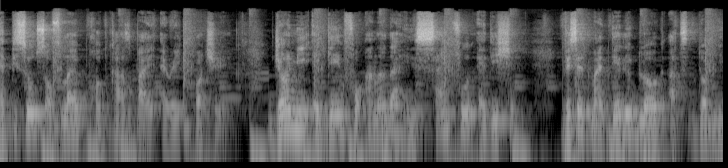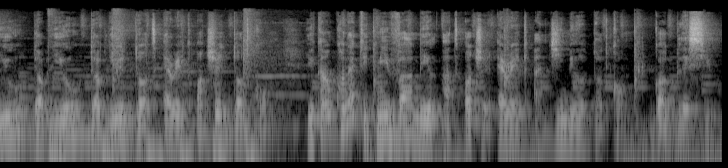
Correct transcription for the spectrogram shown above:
episodes of Live Podcast by Eric Otchere. Join me again for another insightful edition. Visit my daily blog at www.ericotchere.com. You can connect with me via mail at otchereeric at gmail.com. God bless you.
